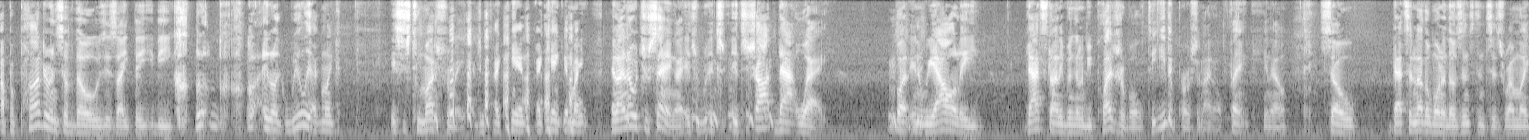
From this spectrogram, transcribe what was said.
a preponderance of those is like the the and like really, I'm like. It's just too much for me. I just I can't I can't get my and I know what you're saying. It's it's it's shot that way, but in reality, that's not even going to be pleasurable to either person. I don't think you know. So that's another one of those instances where I'm like,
